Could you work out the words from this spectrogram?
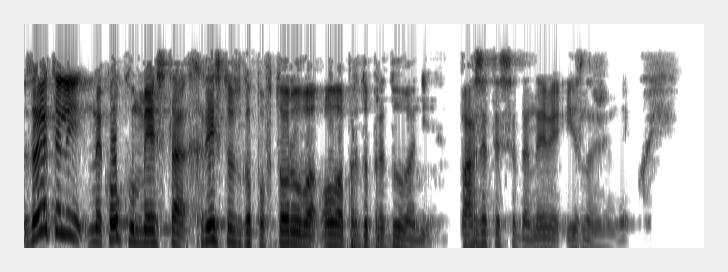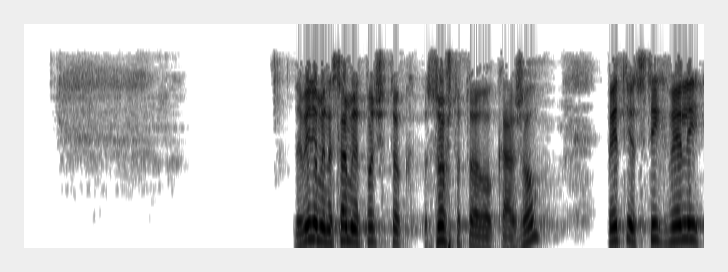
Знаете ли на колку места Христос го повторува ова предупредување? Пазете се да не ве излаже некој. Да видиме на самиот почеток зошто тоа го кажал. Петиот стих вели,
